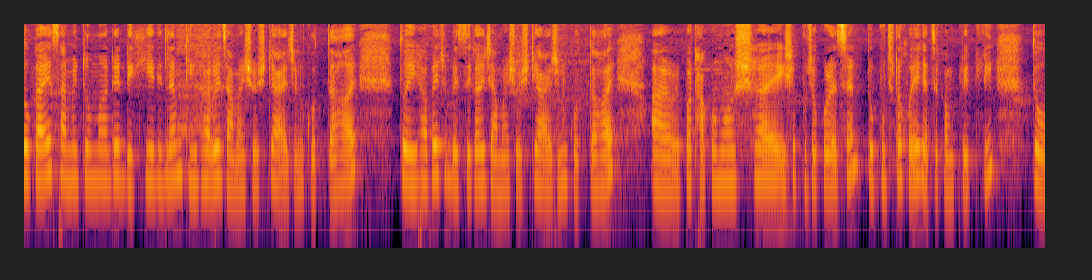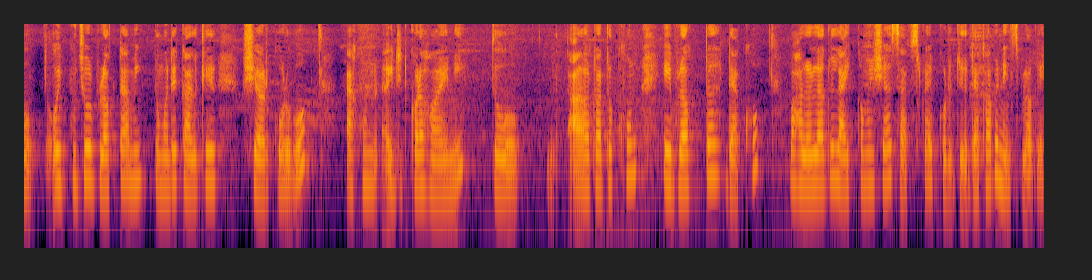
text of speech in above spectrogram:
সো গাইস আমি তোমাদের দেখিয়ে দিলাম কীভাবে জামাই ষষ্ঠী আয়োজন করতে হয়। তো এইভাবে বেসিক্যালি জামাই ষষ্ঠী আয়োজন করতে হয়। আর এরপর ঠাকুরমশাই এসে পুজো করেছেন। তো পুজোটা হয়ে গেছে কমপ্লিটলি তো ওই পুজোর ব্লগটা আমি তোমাদের কালকে শেয়ার করব। এখন এডিট করা হয়নি। তো ততক্ষণ এই ব্লগটা দেখো। ভালো লাগলে লাইক কমেন্ট শেয়ার সাবস্ক্রাইব করে দিও। দেখা হবে নেক্সট ব্লগে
